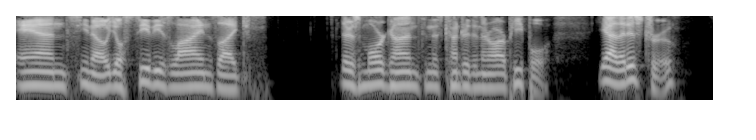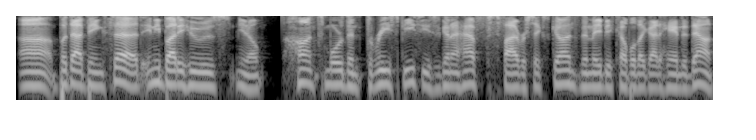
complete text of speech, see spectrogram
and you know you'll see these lines like, "There's more guns in this country than there are people." Yeah, that is true. Uh, but that being said, anybody who's you know hunts more than three species is going to have five or six guns. And then maybe a couple that got handed down.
